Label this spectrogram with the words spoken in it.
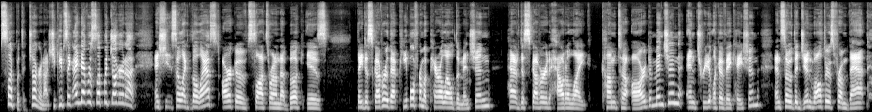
slept with the Juggernaut." She keeps saying, "I never slept with Juggernaut," and she so like the last arc of Slott's run on that book is they discover that people from a parallel dimension have discovered how to like come to our dimension and treat it like a vacation, and so the Jen Walters from that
